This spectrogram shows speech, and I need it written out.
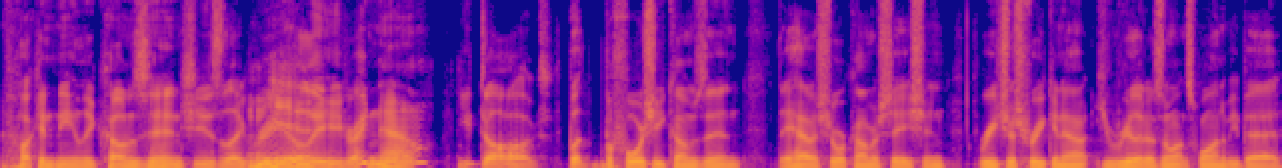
fucking Neagley comes in. She's like, Yeah. "Really? Right now? You dogs!" But before she comes in, they have a short conversation. Reacher's freaking out. He really doesn't want Swan to be bad.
